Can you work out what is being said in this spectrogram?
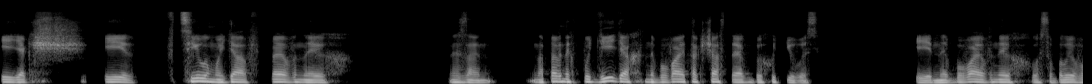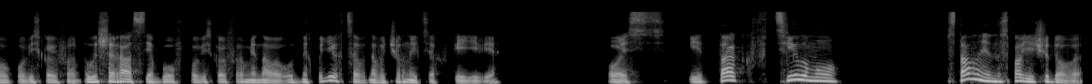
І якщо і в цілому я в певних, не знаю, на певних подіях не буває так часто, як би хотілося. І не буває в них особливо по військовій формі. Лише раз я був по військовій формі на одних подіях, це на вечорницях в Києві. Ось. І так, в цілому, ставлення насправді чудове.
